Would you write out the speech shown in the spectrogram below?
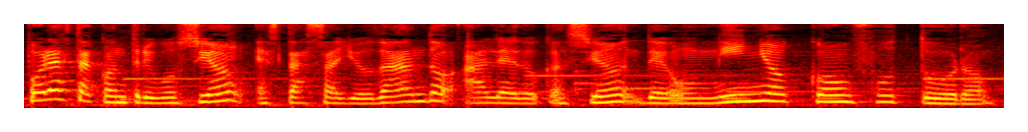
Por esta contribución estás ayudando a la educación de un niño con futuro.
